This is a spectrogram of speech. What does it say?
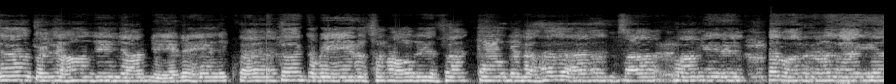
ਹੈ ਤੁਝਾਂ ਜੀ ਜਾਣੇ ਰੇ ਕਹਿਤ ਕਬੀਰ ਸੁਨੋਰੇ ਸਤਾਂ ਗਲਹ ਸਾ ਮੇਰੇ ਮਨ ਲਾਇਆ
